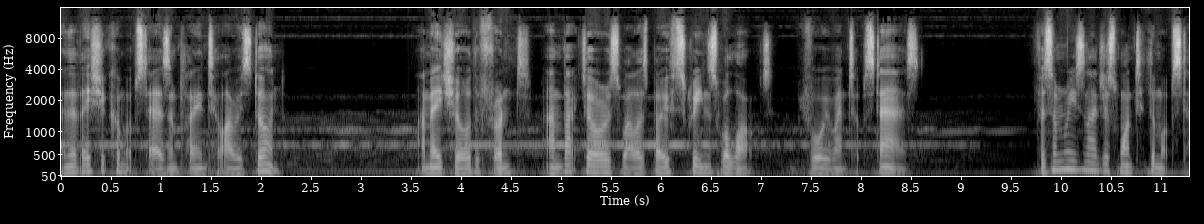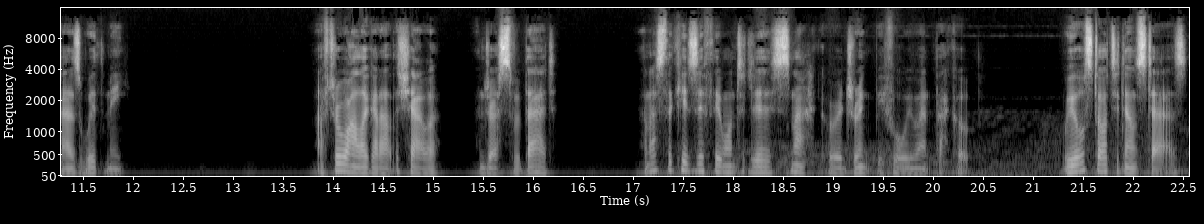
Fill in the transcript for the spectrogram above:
and that they should come upstairs and play until I was done. I made sure the front and back door, as well as both screens, were locked before we went upstairs. For some reason, I just wanted them upstairs with me. After a while, I got out the shower and dressed for bed, and asked the kids if they wanted a snack or a drink before we went back up. We all started downstairs,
